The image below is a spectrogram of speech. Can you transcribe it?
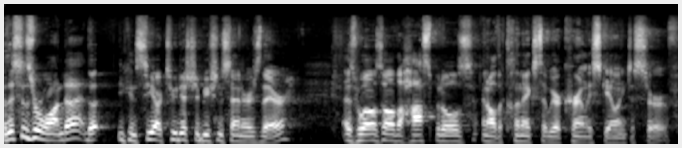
So this is Rwanda. You can see our two distribution centers there, as well as all the hospitals and all the clinics that we are currently scaling to serve.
